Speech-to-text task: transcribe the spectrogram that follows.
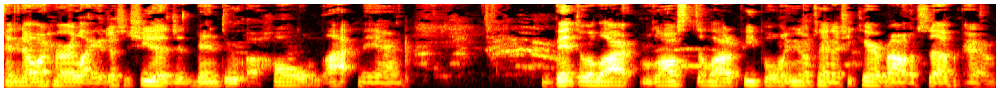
and knowing her, like just she has just been through a whole lot, man. Been through a lot, lost a lot of people, you know what I'm saying, that she cared about and stuff, and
